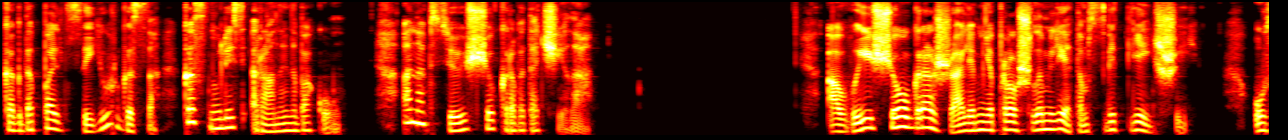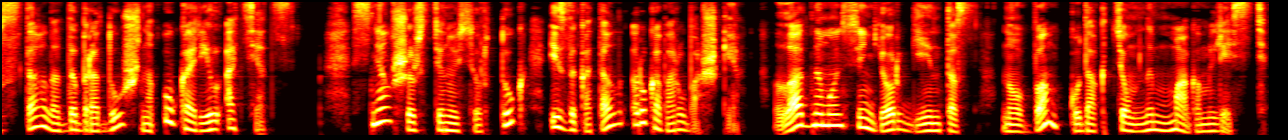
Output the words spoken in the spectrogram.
когда пальцы Юргаса коснулись раны на боку. Она все еще кровоточила. А вы еще угрожали мне прошлым летом, светлейший. Устало, добродушно укорил отец. Снял шерстяной сюртук и закатал рукава рубашки. Ладно, монсеньор Гинтос, но вам куда к темным магам лезть?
